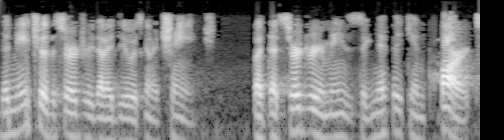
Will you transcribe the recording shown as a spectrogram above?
the nature of the surgery that I do is going to change, but that surgery remains a significant part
